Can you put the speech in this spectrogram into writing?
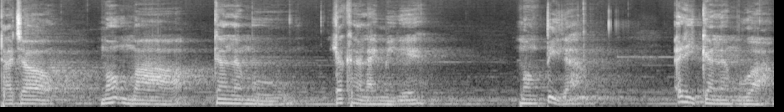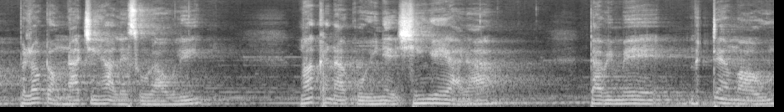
ဒါကြောင့်မောင်အမကန့်လန့်မှုလက်ခံလိုက်မိတယ်မောင်သိလားအဲ့ဒီကန့်လန့်မှုကဘယ်လောက်တောင်နာကျင်ရလဲဆိုတာကိုလေငါခန္ဓာကိုယ်ကြီးနဲ့ရှင်းခဲ့ရတာဒါပေမဲ့မတန်ပါဘူး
